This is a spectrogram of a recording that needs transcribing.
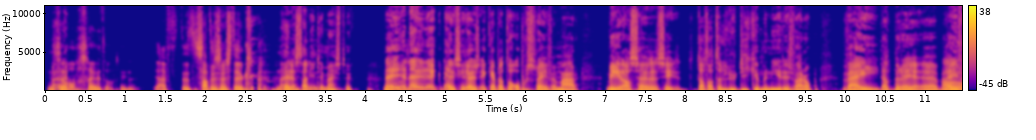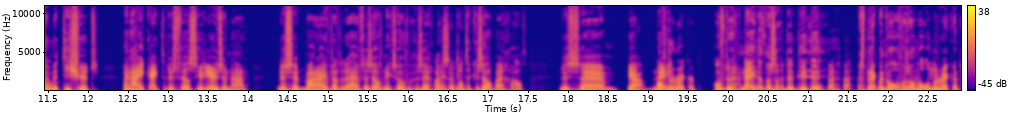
Nee, Zelf opgeschreven, toch? Niet? ja, het, staat in zijn stuk. nee, dat staat niet in mijn stuk. Nee, nee, nee, nee, serieus. Ik heb dat wel opgeschreven, maar meer als eh, dat dat een ludieke manier is waarop wij dat beleven Oh. met t-shirts. En hij kijkt er dus veel serieuzer naar. Dus, maar hij heeft, dat, hij heeft daar zelf niks over gezegd. Oh, Nee, dat had ik er zelf bij gehaald. Dus ehm, ja, nee. Off the record. Of de, nee, dat was de, gesprek met Wolf was allemaal on the record.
